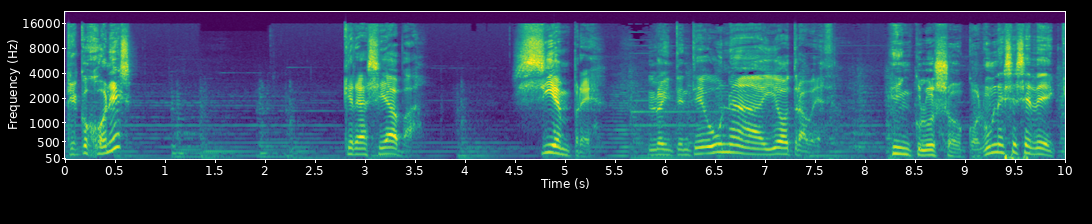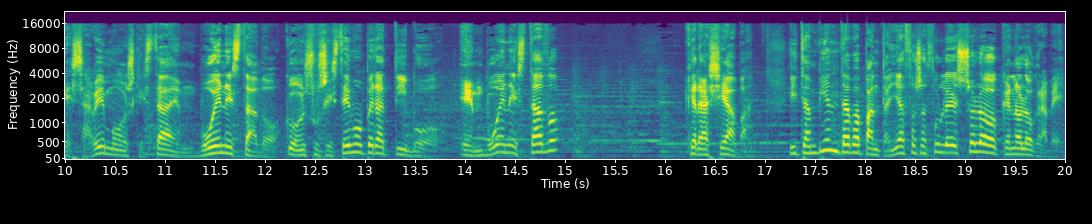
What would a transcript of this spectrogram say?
¿Qué cojones? Craseaba. Siempre. Lo intenté una y otra vez. Incluso con un SSD que sabemos que está en buen estado, con su sistema operativo en buen estado, crasheaba y también daba pantallazos azules solo que no lo grabé,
